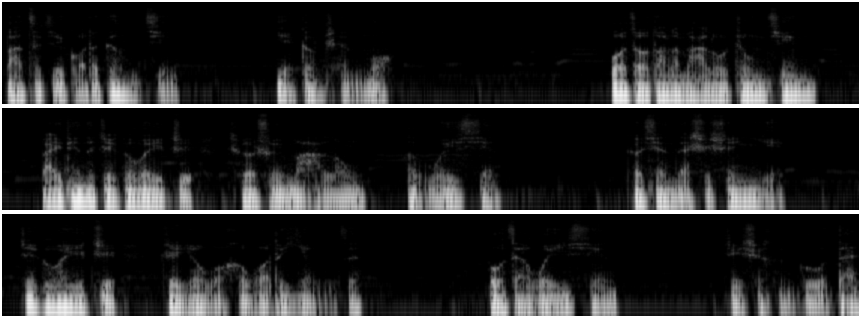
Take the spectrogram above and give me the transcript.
把自己裹得更紧，也更沉默。我走到了马路中间，白天的这个位置车水马龙，很危险，可现在是深夜。这个位置只有我和我的影子，不再危险，只是很孤单。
